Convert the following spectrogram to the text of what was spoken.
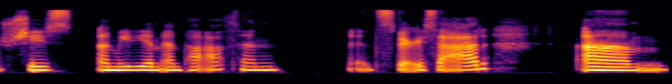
she's a medium empath and it's very sad. Um,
